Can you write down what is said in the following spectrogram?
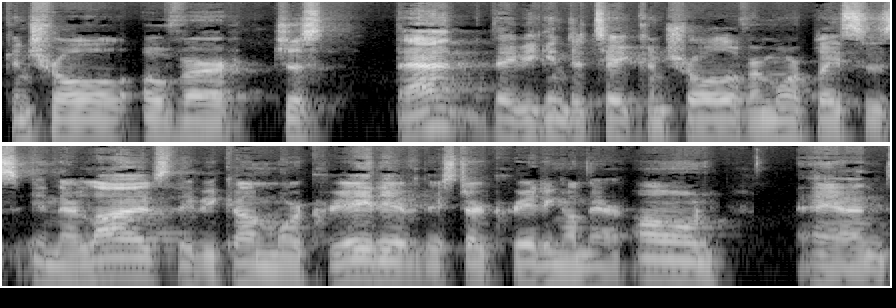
control over just that. They begin to take control over more places in their lives. They become more creative. They start creating on their own. And,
